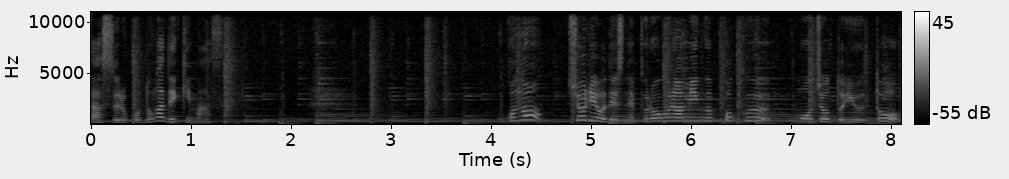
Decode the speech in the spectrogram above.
達することができます。この処理をですねプログラミングっぽくもうちょっと言うと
